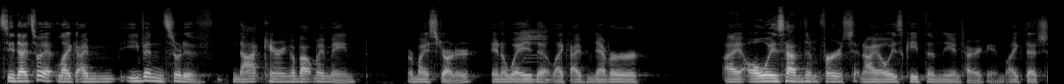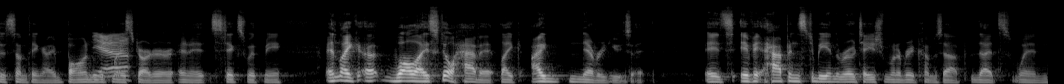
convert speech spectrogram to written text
See, that's what like I'm even sort of not caring about my main or my starter in a way that like I've never I always have them first and I always keep them the entire game. Like that's just something I bond with my starter and it sticks with me. And like uh, while I still have it, like I never use it. It's if it happens to be in the rotation whenever it comes up, that's when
